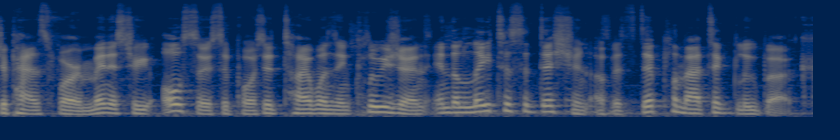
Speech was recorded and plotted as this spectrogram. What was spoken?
Japan's foreign ministry also supported Taiwan's inclusion in the latest edition of its diplomatic blue book.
